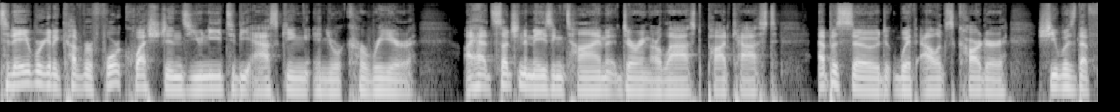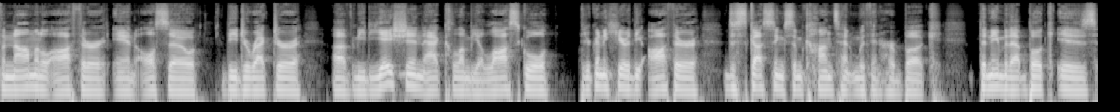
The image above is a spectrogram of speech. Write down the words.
Today, we're going to cover four questions you need to be asking in your career. I had such an amazing time during our last podcast episode with Alex Carter. She was that phenomenal author and also the director of mediation at Columbia Law School. You're going to hear the author discussing some content within her book. The name of that book is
